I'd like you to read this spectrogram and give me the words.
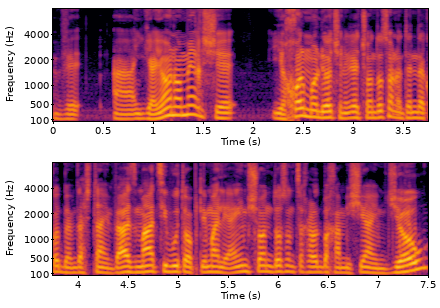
וההיגיון אומר שיכול מאוד להיות שנראה את שון דוסון נותן דקות בעמדה שתיים, ואז מה הציוות האופטימלי? האם שון דוסון צריך לעלות בחמישייה עם ג'ו,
